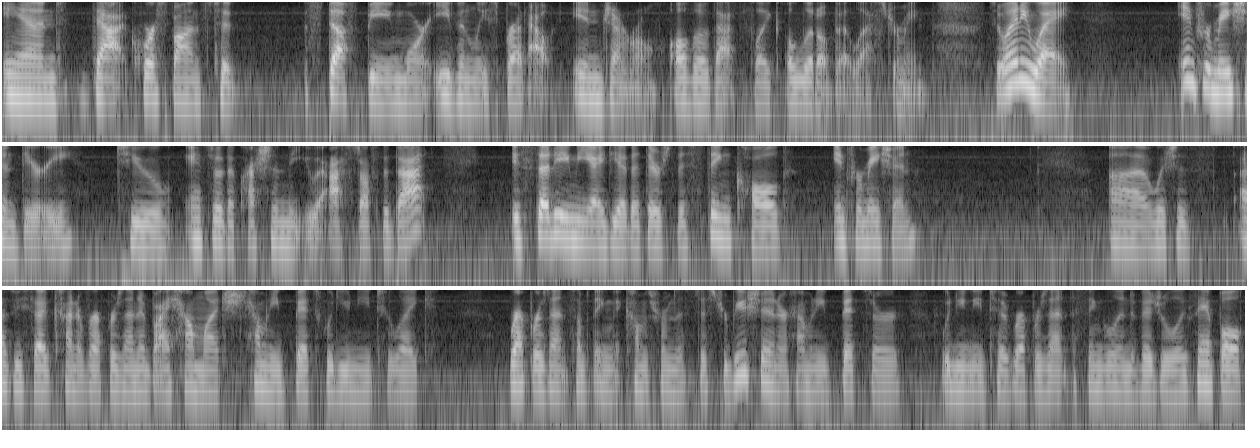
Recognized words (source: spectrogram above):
And that corresponds to stuff being more evenly spread out in general, although that's like a little bit less germane. So, anyway, information theory, to answer the question that you asked off the bat, is studying the idea that there's this thing called information uh, which is, as we said, kind of represented by how much, how many bits would you need to like represent something that comes from this distribution, or how many bits are would you need to represent a single individual example,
